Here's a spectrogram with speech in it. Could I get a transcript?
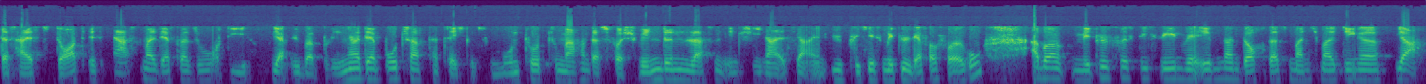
Das heißt, dort ist erstmal der Versuch, die ja, Überbringer der Botschaft tatsächlich mundtot zu machen. Das Verschwinden lassen in China ist ja ein übliches Mittel der Verfolgung. Aber mittelfristig sehen wir eben dann doch, dass manchmal Dinge, ja,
